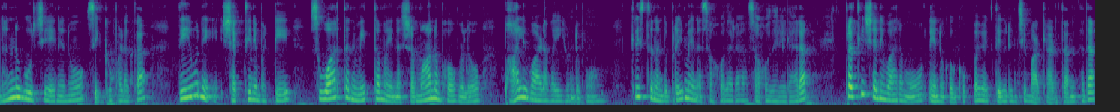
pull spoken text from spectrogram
నన్ను గూర్చి అయినను సిగ్గుపడక దేవుని శక్తిని బట్టి సువార్త నిమిత్తమైన శ్రమానుభవములో పాలివాడవై ఉండుము. క్రీస్తునందు ప్రియమైన సహోదర సహోదరులారా ప్రతి శనివారము నేను ఒక గొప్ప వ్యక్తి గురించి మాట్లాడతాను కదా.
